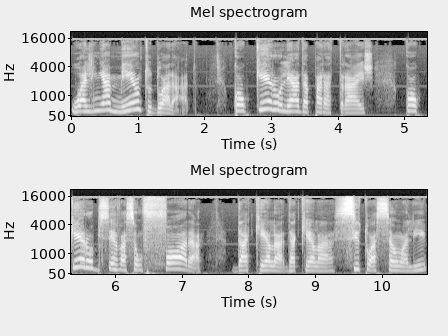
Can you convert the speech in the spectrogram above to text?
o alinhamento do arado. Qualquer olhada para trás, qualquer observação fora daquela, daquela situação ali,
